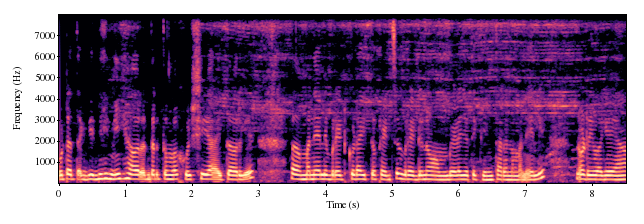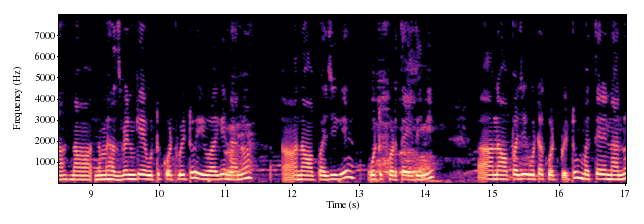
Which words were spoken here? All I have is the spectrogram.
ಊಟ ತೆಗ್ದಿದ್ದೀನಿ. ಅವ್ರಂದ್ರೆ ತುಂಬ ಖುಷಿ ಆಯಿತು ಅವ್ರಿಗೆ. ಮನೆಯಲ್ಲಿ ಬ್ರೆಡ್ ಕೂಡ ಇತ್ತು ಫ್ರೆಂಡ್ಸು ಬ್ರೆಡ್ನು ಬೇಳೆ ಜೊತೆ ತಿಂತಾರೆ ನಮ್ಮ ಮನೆಯಲ್ಲಿ. ನೋಡಿರಿ ಇವಾಗ ನಮ್ಮ ನಮ್ಮ ಹಸ್ಬೆಂಡ್ಗೆ ಊಟಕ್ಕೆ ಕೊಟ್ಬಿಟ್ಟು ಇವಾಗೆ ನಾನು ನಮ್ಮ ಅಪ್ಪಾಜಿಗೆ ಊಟಕ್ಕೆ ಕೊಡ್ತಾ ನಮ್ಮ ಅಪ್ಪಾಜಿ ಊಟ ಕೊಟ್ಬಿಟ್ಟು ಮತ್ತೆ ನಾನು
